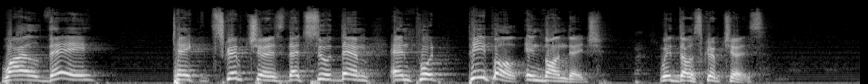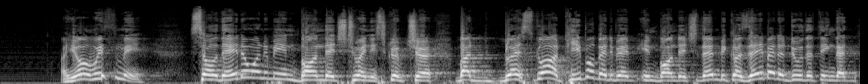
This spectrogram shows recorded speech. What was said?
While they take scriptures that suit them and put people in bondage with those scriptures. Are you all with me? So they don't want to be in bondage to any scripture, but bless God, people better be in bondage to them because they better do the thing that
